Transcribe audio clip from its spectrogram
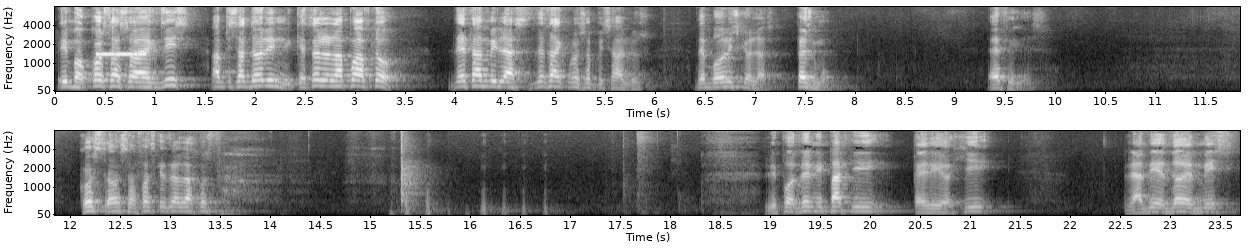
Είμαι ο Κώστας ο Αεκτζής από τη Σαντορίνη και θέλω να πω αυτό. Δεν θα μιλάς, δεν θα εκπροσωπείς άλλους. Δεν μπορείς κιόλας. Πες μου. Έφυγες. Κώστα, όσα φας και τρέλα Κώστα. Λοιπόν, δεν υπάρχει περιοχή, δηλαδή εδώ εμείς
